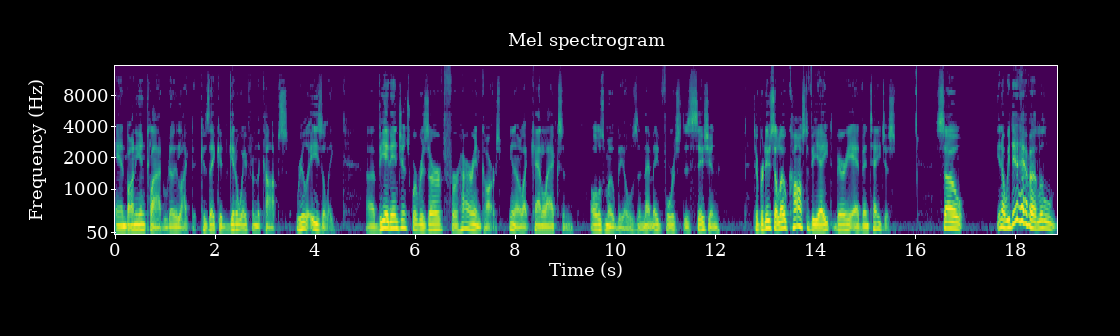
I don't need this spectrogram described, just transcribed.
And Bonnie and Clyde really liked it because they could get away from the cops real easily. Uh, V8 engines were reserved for higher end cars, you know, like Cadillacs and Oldsmobiles, and that made Ford's decision to produce a low cost V8 very advantageous. So, you know, we did have a little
